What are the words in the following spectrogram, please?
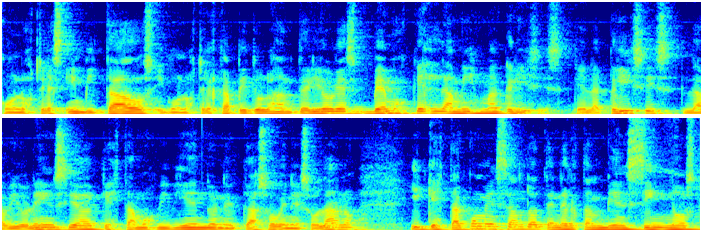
con los tres invitados y con los tres capítulos anteriores, vemos que es la misma crisis, que la crisis, la violencia que estamos viviendo en el caso venezolano y que está comenzando a tener también signos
